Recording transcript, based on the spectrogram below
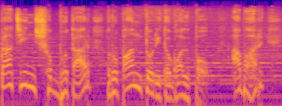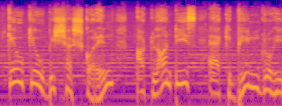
প্রাচীন সভ্যতার রূপান্তরিত গল্প। আবার কেউ কেউ বিশ্বাস করেন আটলান্টিস এক ভিনগ্রহী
